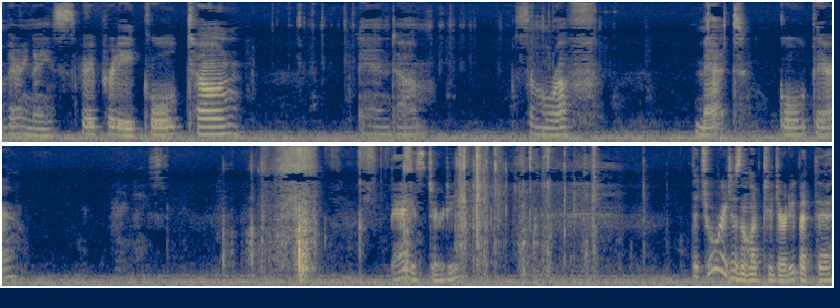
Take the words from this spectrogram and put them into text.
Very nice, very pretty gold tone and um, some rough matte gold there. Bag is dirty. The jewelry doesn't look too dirty, but the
